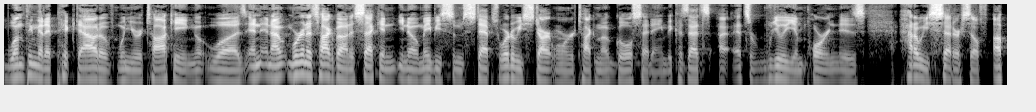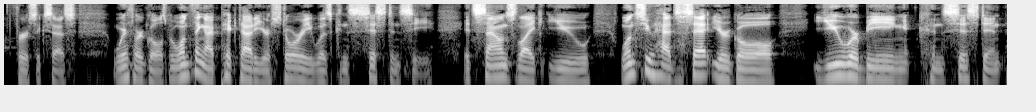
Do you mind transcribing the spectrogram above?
one thing that I picked out of when you were talking was, and, and I, we're going to talk about in a second. You know, maybe some steps. Where do we start when we're talking about goal setting? Because that's uh, that's really important. Is how do we set ourselves up for success with our goals? But one thing I picked out of your story was consistency. It sounds like you once you had set your goal, you were being consistent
